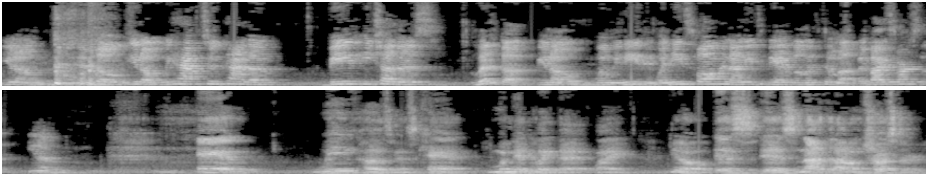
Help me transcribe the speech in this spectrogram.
you know. And so, you know, we have to kind of be each other's lift up, you know, when we need it. When he's falling, I need to be able to lift him up, and vice versa, you know. And we husbands can't manipulate that. Like, you know, it's it's not that I don't trust her,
